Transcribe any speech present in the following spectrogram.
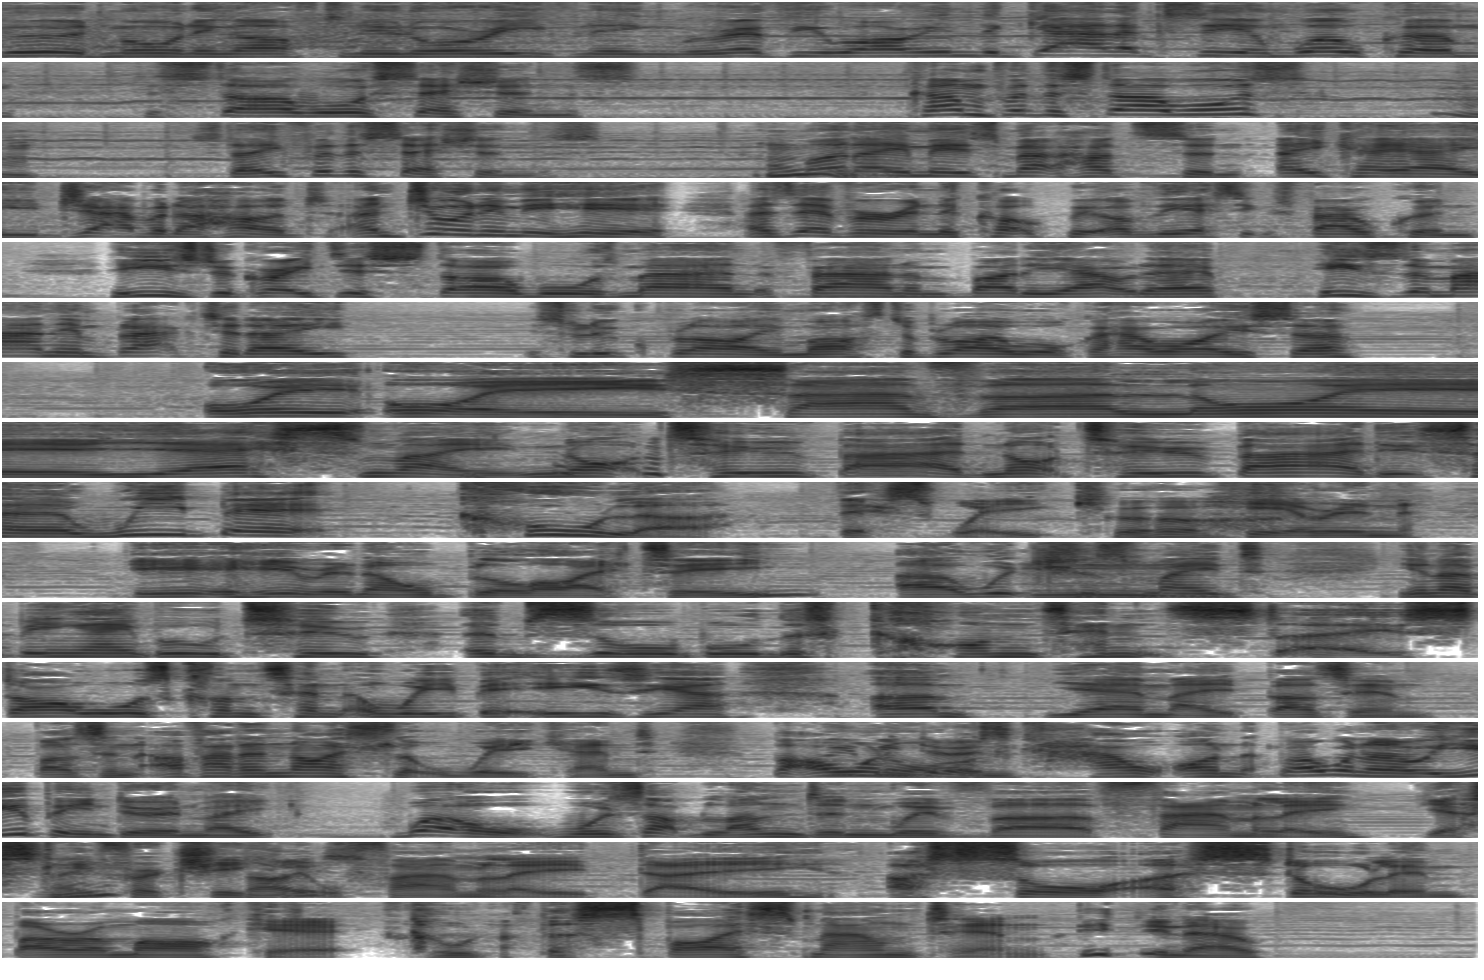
Good morning, afternoon, or evening, wherever you are in the galaxy, and welcome to Star Wars Sessions. Come for the Star Wars? Hmm. Stay for the sessions. My name is Matt Hudson, aka Jabba the Hud, and joining me here, as ever, in the cockpit of the Essex Falcon, he's the greatest Star Wars man, fan, and buddy out there. He's the man in black today. It's Luke Bly, Master Blywalker. How are you, sir? Oi, oi, Savaloy. Yes, mate. Not too bad. Not too bad. It's a wee bit cooler this week Oh. here in here in old Blighty, uh, which has Hmm. made you know being able to absorb all this content, st- Star Wars content, a wee bit easier. Um, yeah, mate, buzzing, buzzing. I've had a nice little weekend, but I What have want to ask how on I want to know what you've been doing, mate. well, was up London with uh, family yesterday for a cheeky nice. little family day. I saw a stall in Borough Market called the Spice Mountain, Did you know?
